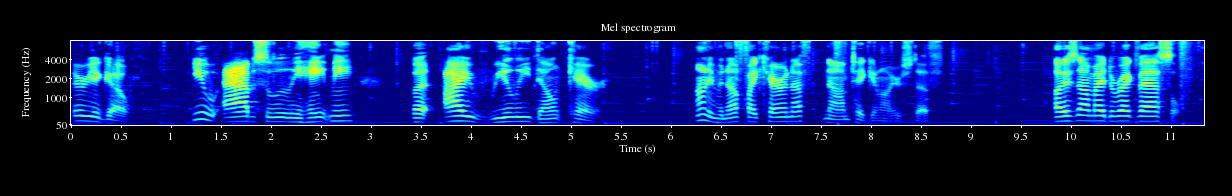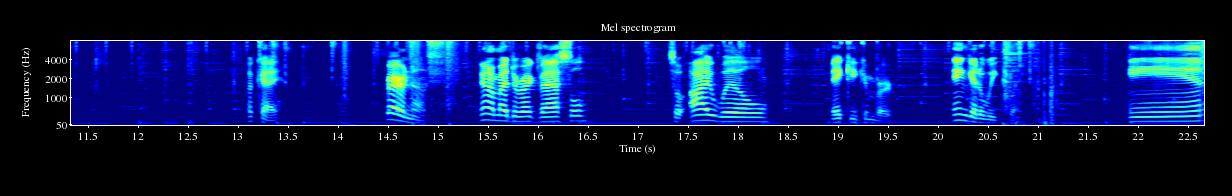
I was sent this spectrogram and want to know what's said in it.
There you go. You absolutely hate me, but I really don't care. I don't even know if I care enough. No, I'm taking all your stuff. Oh, he's not my direct vassal. Okay. Fair enough. You're not my direct vassal. So I will make you convert. And get a weak link. And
